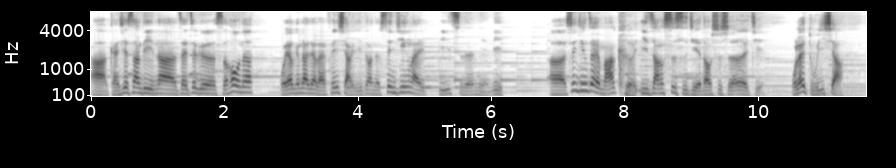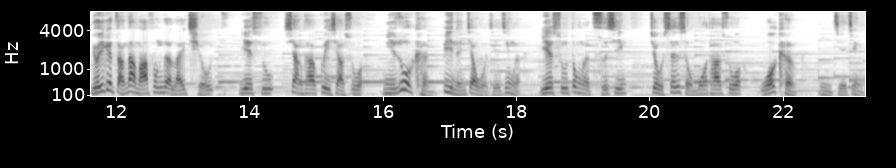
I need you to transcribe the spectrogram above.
啊，感谢上帝。那在这个时候呢，我要跟大家来分享一段的圣经，来彼此的勉励。呃，圣经在马可一章四十节到四十二节，我来读一下。有一个长大麻风的来求耶稣，向他跪下说：“你若肯，必能叫我洁净了。”耶稣动了慈心，就伸手摸他说：“我肯，你洁净了。”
